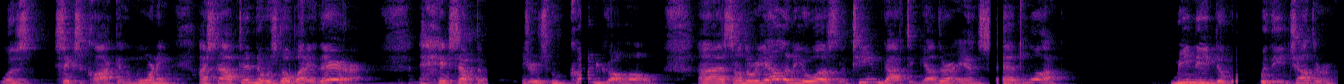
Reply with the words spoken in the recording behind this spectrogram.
was six o'clock in the morning. I stopped in, there was nobody there except the managers who couldn't go home. Uh, so the reality was the team got together and said, look, we need to work with each other,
